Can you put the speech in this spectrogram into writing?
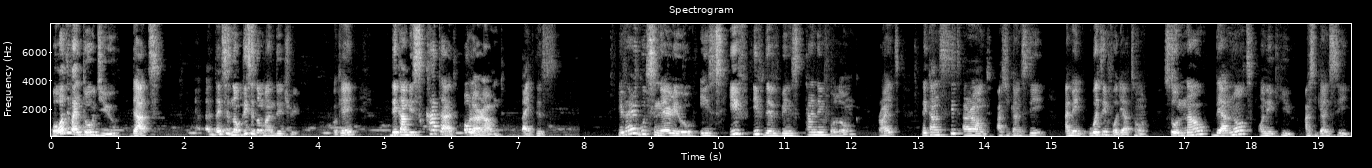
But what if I told you that uh, this is not this is not mandatory, okay? They can be scattered all around like this. A very good scenario is if if they've been standing for long, right? They can sit around, as you can see, I mean, waiting for their turn. So now they are not on a queue, as you can see.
